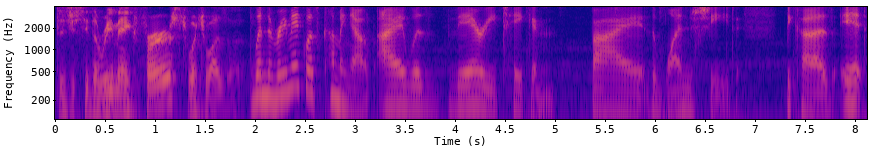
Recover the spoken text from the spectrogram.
did you see the remake first? Which was it? when the remake was coming out, I was very taken by the one sheet because it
